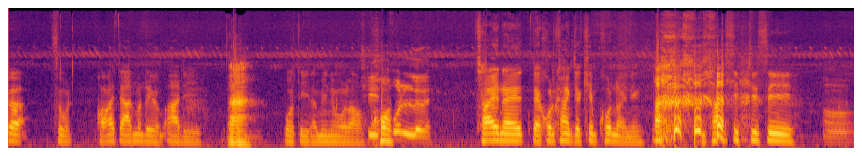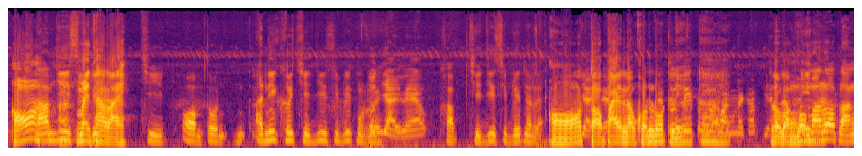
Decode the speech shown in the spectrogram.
ก็สูตรของอาจารย์เหมือนเดิมอาดีอ่าโปรตีนอะมิโนเรา ฉีดพ่นเลย ใช้ในแต่ค่อนข้างจะเข้มข้นหน่อยนึง ผมใช้10ซีซี อ๋ออ๋อน้ำ20ไม่เท่าไหรฉีดอ้อมต้น อันนี้คือฉีด 20 ลิตรหมดเลต้นยใหญ่แล้ว ครับฉีด 20 ลิตรนั่นแหละอ๋อต่อไปเราก็ลดต้นเลย เล็กต้องระวังนะครับอย่าระวังพอนิดมารอบหลัง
